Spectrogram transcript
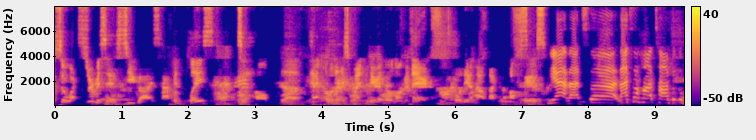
So what services do you guys have in place to help the pet owners when they're no longer there or they are now back in the offices? yeah that's the that's a hot topic of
